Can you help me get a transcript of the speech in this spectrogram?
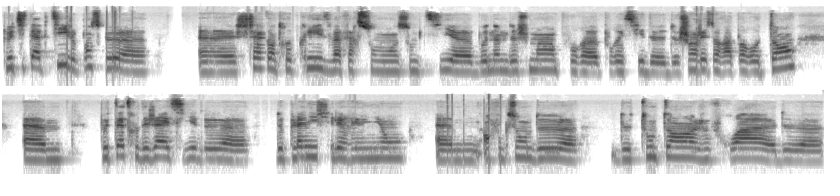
petit à petit, je pense que euh, chaque entreprise va faire son, son petit bonhomme de chemin pour, pour essayer de, de, changer ce rapport au temps. Peut-être déjà essayer de, de planifier les réunions en fonction de, de ton temps, Geoffroy, de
